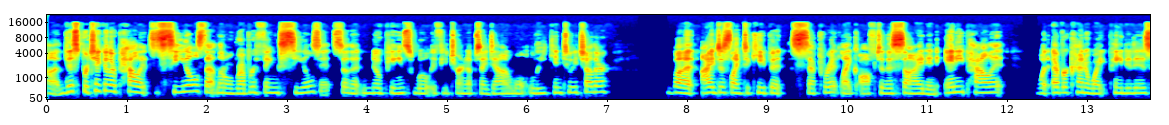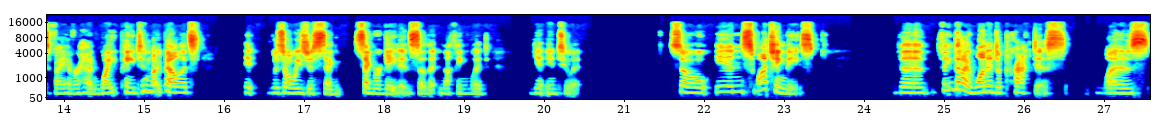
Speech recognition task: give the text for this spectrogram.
Uh, this particular palette seals, that little rubber thing seals it so that no paints will, if you turn it upside down, won't leak into each other. But I just like to keep it separate, like off to the side in any palette, whatever kind of white paint it is. If I ever had white paint in my palettes, it was always just seg- segregated so that nothing would get into it. So, in swatching these, the thing that I wanted to practice was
